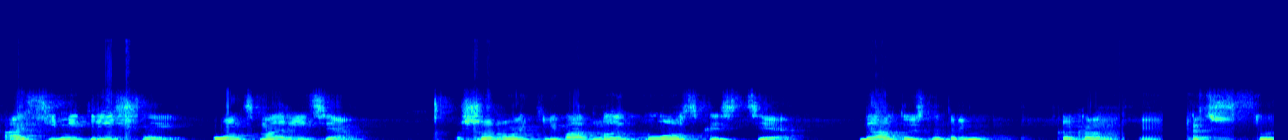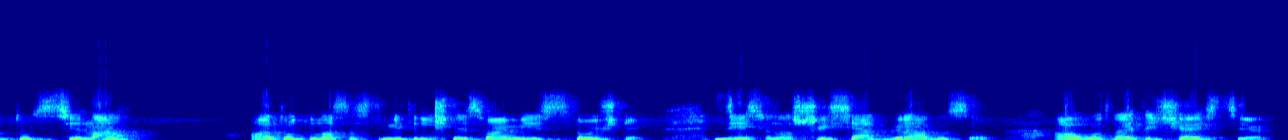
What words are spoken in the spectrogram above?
А симметричный, он, смотрите, широкий в одной плоскости, да, то есть, например, как раз тут, тут стена, а тут у нас асимметричный с вами источник. Здесь у нас 60 градусов, а вот в этой части,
